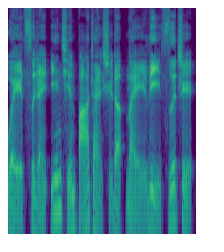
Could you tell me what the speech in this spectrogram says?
为词人殷勤把盏时的美丽资质，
